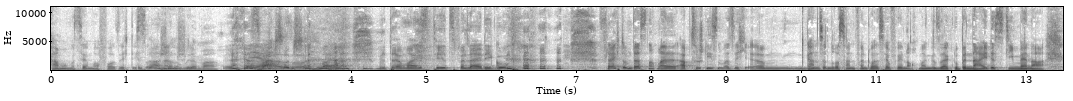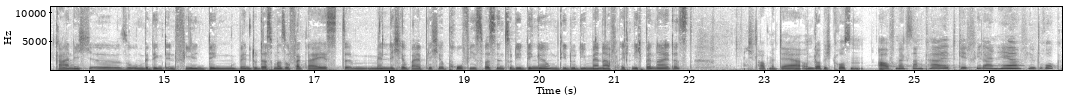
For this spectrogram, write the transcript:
Ja, man muss ja immer vorsichtig es sein. Es war ne? schon schlimmer. es ja, war schon so. schlimmer ja, mit der Majestätsbeleidigung. Vielleicht, um das nochmal abzuschließen, was ich ähm, ganz interessant fand, du hast ja vorhin auch mal gesagt, du beneidest die Männer gar nicht äh, so unbedingt in vielen Dingen. Wenn du das mal so vergleichst, äh, männliche, weibliche Profis, was sind so die Dinge, um die du die Männer vielleicht nicht beneidest? Ich glaube, mit der unglaublich großen Aufmerksamkeit geht viel einher, viel Druck.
